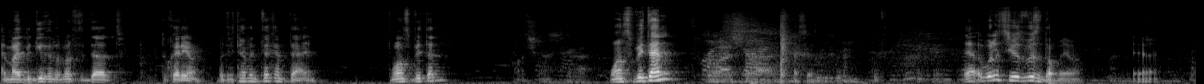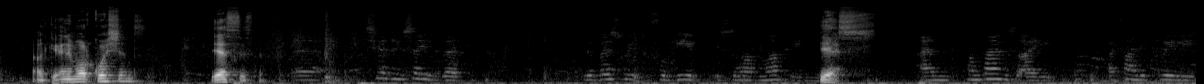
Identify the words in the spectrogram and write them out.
I might be giving them the benefit of doubt to carry on. But if it happened second time, once bitten, once bitten, yeah, well, let's use wisdom. Yeah. yeah. Okay, any more questions? Yes, sister. Yes. And sometimes I, I find it really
